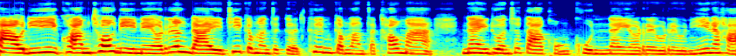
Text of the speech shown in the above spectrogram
ข่าวดีความโชคดีในเรื่องใดที่กำลังจะเกิดขึ้นกำลังจะเข้ามา ในดวงชะตาของคุณในเร็วๆนี้นะคะ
